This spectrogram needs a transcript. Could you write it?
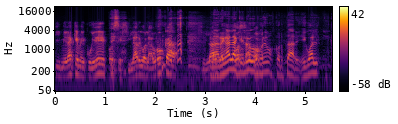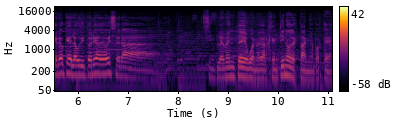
y, mirá que, me cuidé, porque si largo la boca... Si Largala que luego podemos cortar. Igual creo que la auditoría de hoy será simplemente, bueno, de Argentina o de España, porque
